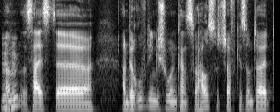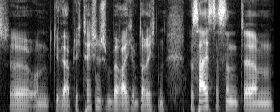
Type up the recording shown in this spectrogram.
Ja, das heißt, äh, an beruflichen Schulen kannst du Hauswirtschaft, Gesundheit äh, und gewerblich-technischen Bereich unterrichten. Das heißt, das sind ähm,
